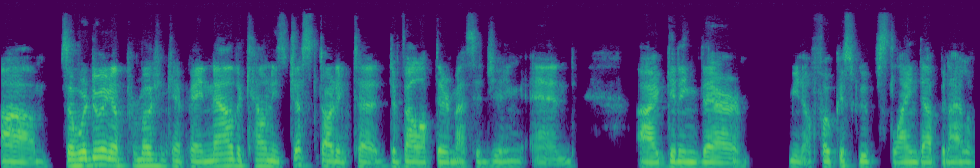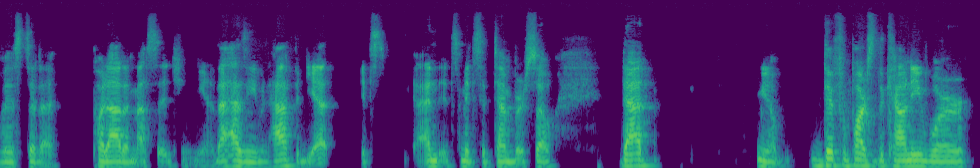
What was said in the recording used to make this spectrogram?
Um, so we're doing a promotion campaign now. The county's just starting to develop their messaging and uh, getting their you know focus groups lined up in Isla Vista to put out a message. And, You know that hasn't even happened yet. It's and it's mid September, so that you know different parts of the county were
